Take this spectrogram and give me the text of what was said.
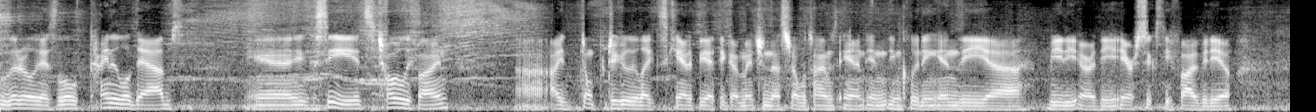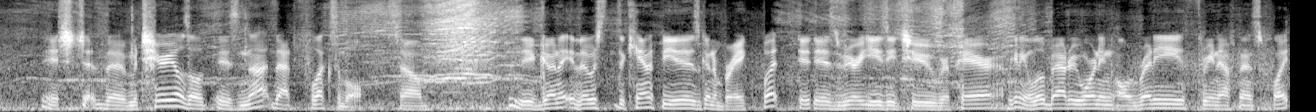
literally as little tiny little dabs. And you can see it's totally fine. Uh, I don't particularly like this canopy. I think I've mentioned that several times, and in, including in the uh, video or the Air 65 video. It's just, the materials is not that flexible, so you're gonna those the canopy is gonna break, but it is very easy to repair. I'm getting a little battery warning already. Three and a half minutes of flight.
